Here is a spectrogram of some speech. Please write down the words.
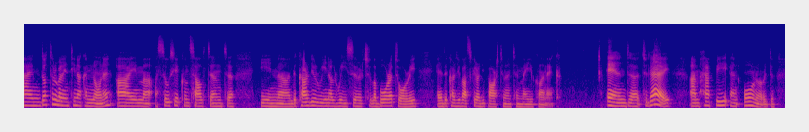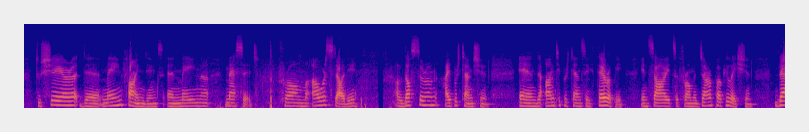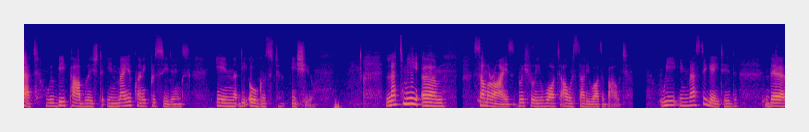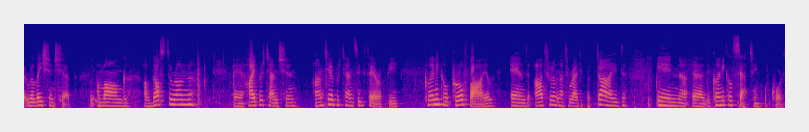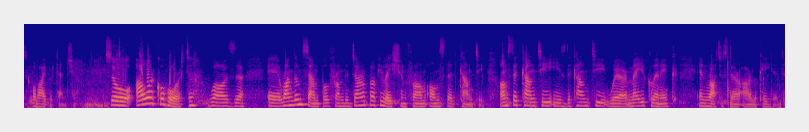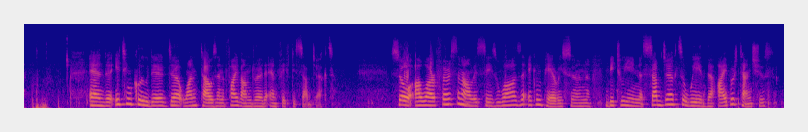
I'm Dr. Valentina Cannone. I'm uh, Associate Consultant uh, in uh, the Cardiorenal Research Laboratory at the Cardiovascular Department in Mayo Clinic. And uh, today I'm happy and honored to share the main findings and main message from our study aldosterone hypertension and antihypertensive therapy insights from a general population that will be published in Mayo Clinic Proceedings in the August issue. Let me um, summarize briefly what our study was about. We investigated the relationship among aldosterone, uh, hypertension, antihypertensive therapy, clinical profile, and atrial natriuretic peptide in uh, the clinical setting, of course, of hypertension. So our cohort was uh, a random sample from the general population from Olmsted County. Olmsted County is the county where Mayo Clinic and Rochester are located. And uh, it included uh, 1,550 subjects. So our first analysis was a comparison between subjects with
